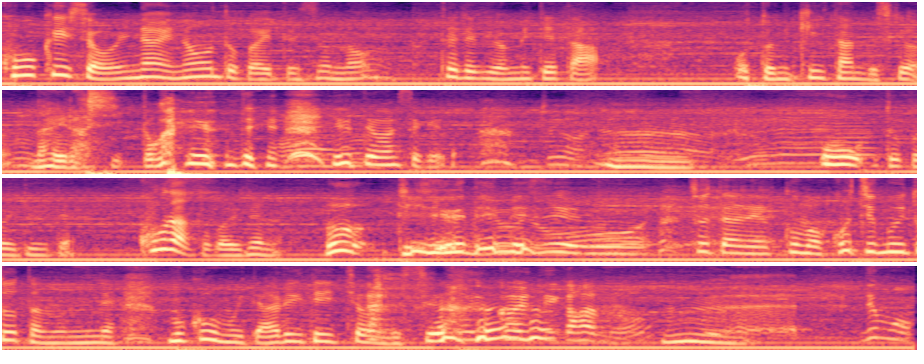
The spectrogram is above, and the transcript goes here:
後継者はいないの？とか言ってそのテレビを見てた夫に聞いたんですけど、うん。ないらしいとか言って言ってましたけど。ね、うん。へ「ーおとか言って言って「こら!」とか言ってんの「おっ！て言ってんですよ。そしたらねクマこっち向いとったのにね向こう向いて歩いていっちゃうんですよ。帰っていかはんの、うん。でも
